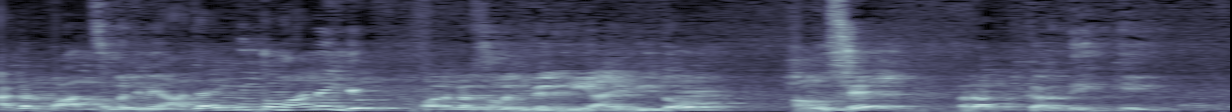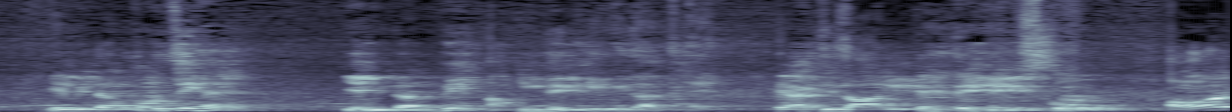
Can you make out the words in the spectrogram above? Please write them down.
अगर बात समझ में आ जाएगी तो मानेंगे, और अगर समझ में नहीं आएगी तो हम उसे रद्द कर देंगे। ये बिदत कौन सी है? ये बिदत भी अकीदे की बिदत है। एतजाल कहते हैं इसको। और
